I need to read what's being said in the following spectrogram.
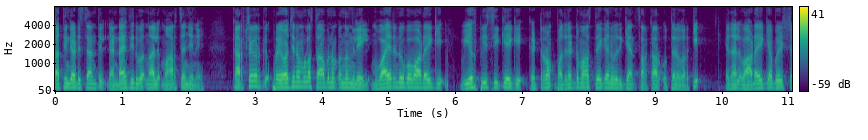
കത്തിന്റെ അടിസ്ഥാനത്തിൽ രണ്ടായിരത്തി ഇരുപത്തിനാല് മാർച്ച് അഞ്ചിന് കർഷകർക്ക് പ്രയോജനമുള്ള സ്ഥാപനം എന്ന നിലയിൽ മൂവായിരം രൂപ വാടകയ്ക്ക് വി എഫ് പി സി കെക്ക് കെട്ടിടം പതിനെട്ട് മാസത്തേക്ക് അനുവദിക്കാൻ സർക്കാർ ഉത്തരവിറക്കി. എന്നാൽ വാടകയ്ക്ക് അപേക്ഷിച്ച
